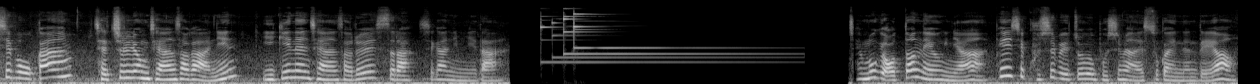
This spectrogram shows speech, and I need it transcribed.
15강 제출용 제안서가 아닌 이기는 제안서를 쓰라 시간입니다. 제목이 어떤 내용이냐 페이지 91쪽을 보시면 알 수가 있는데요.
